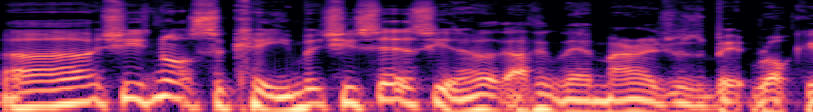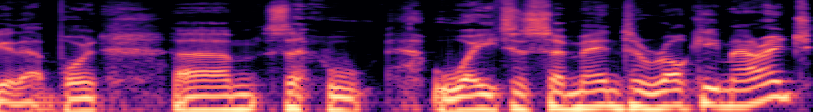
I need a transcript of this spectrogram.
Uh, she's not so keen, but she says, you know, I think their marriage was a bit rocky at that point. Um, so, way to cement a rocky marriage?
